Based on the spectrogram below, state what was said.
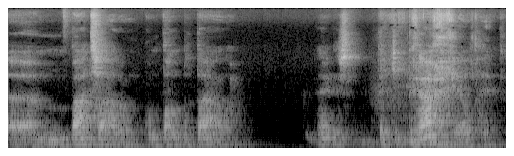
um, contant betalen. dus dat je draaggeld hebt.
